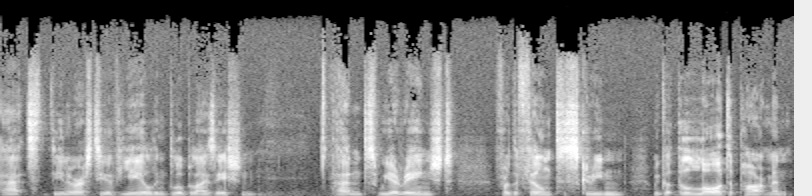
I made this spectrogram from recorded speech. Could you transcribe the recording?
at the University of Yale in globalization, and we arranged for the film to screen. We got the law department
